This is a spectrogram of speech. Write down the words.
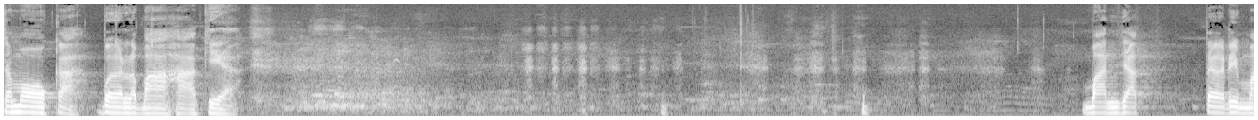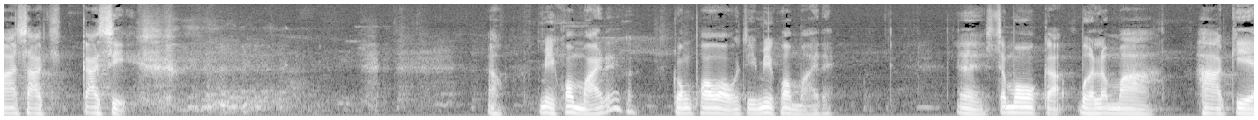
สโมกะเบอร์ลมาฮาเกีย บันยักเตอริมาซากาสิเอามีความหมายได้ตรงพอบอกจริงมีความหมายได้เออสโมกะเบอร์ลมาฮาเกีย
